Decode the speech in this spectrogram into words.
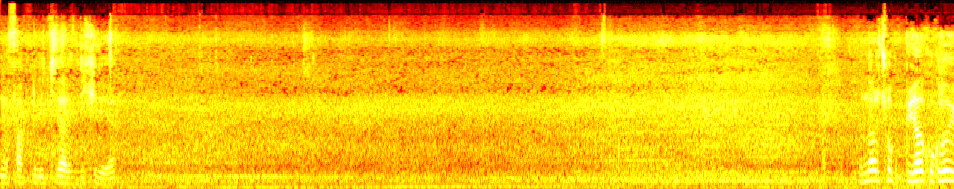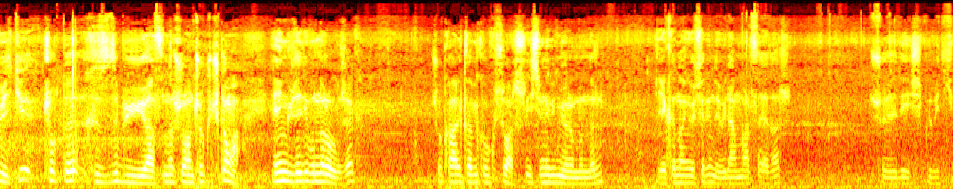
Yine farklı bitkiler dikiliyor. Bunlar çok güzel kokulu bir bitki. Çok da hızlı büyüyor aslında. Şu an çok küçük ama en güzeli bunlar olacak. Çok harika bir kokusu var. İsmini bilmiyorum bunların. Yakından göstereyim de bilen varsa yazar. Şöyle değişik bir bitki.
